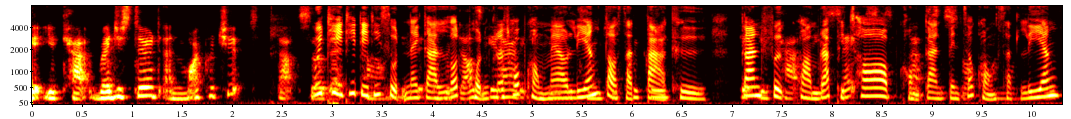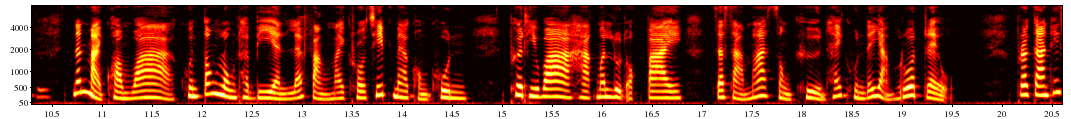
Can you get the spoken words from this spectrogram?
get your cat registered and microchipped. วิธีที่ดีที่สุดในการลดผลกระทบของแมวเลี้ยงต่อสัตว์ป่าคือ การฝึกความรับผิดชอบของการเป็นเจ้าของสัตว์เลี้ยง นั่นหมายความว่าคุณต้องลงทะเบียนและฝังไมโครชิปแมวของคุณ เพื่อที่ว่าหากมันหลุดออกไป จะสามารถส่งคืนให้คุณได้อย่างรวดเร็ว ประการที่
